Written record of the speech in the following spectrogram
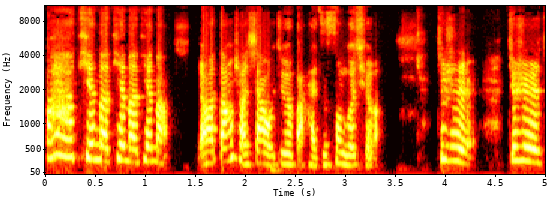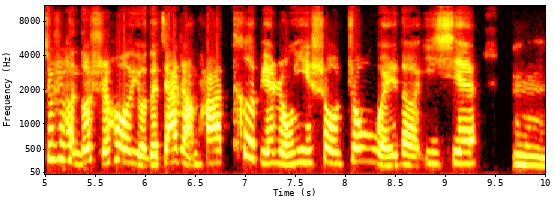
啊，天呐天呐天呐！然后当场下午就把孩子送过去了，就是。就是就是很多时候，有的家长他特别容易受周围的一些嗯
